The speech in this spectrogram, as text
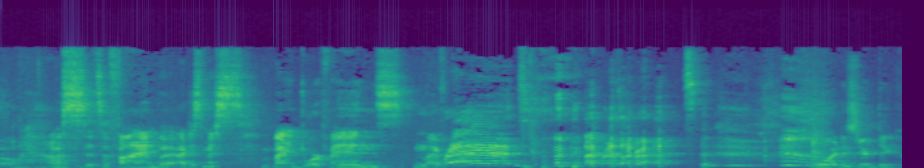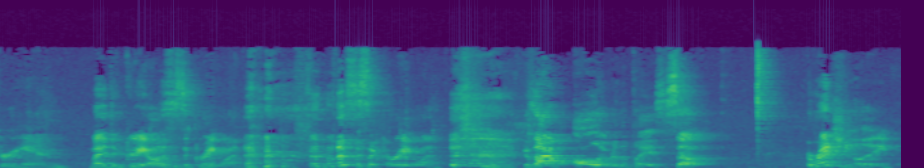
I was. It's a fine, but I just miss my endorphins, my friends, my friends, my friends. What is your degree in? My degree. Oh, this is a great one. this is a great one because I'm all over the place. So, originally,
